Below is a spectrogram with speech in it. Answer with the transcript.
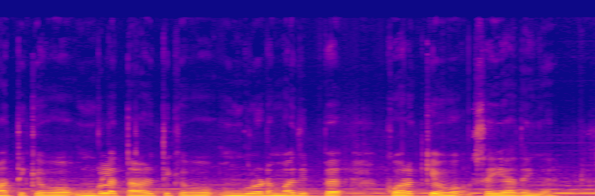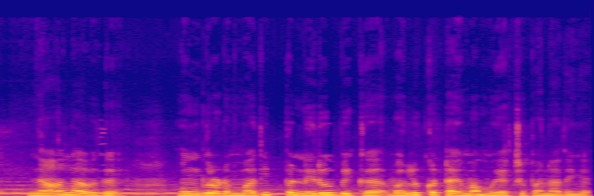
மாற்றிக்கவோ உங்களை தாழ்த்திக்கவோ உங்களோட மதிப்பை குறைக்கவோ செய்யாதீங்க. நாலாவது உங்களோட மதிப்பை நிரூபிக்க வலுக்கட்டாயமாக முயற்சி பண்ணாதீங்க.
